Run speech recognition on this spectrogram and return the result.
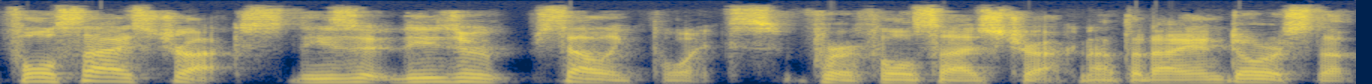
full size trucks. These are these are selling points for a full size truck. Not that I endorse them.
